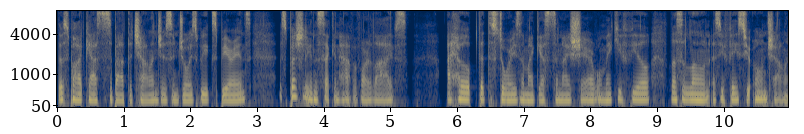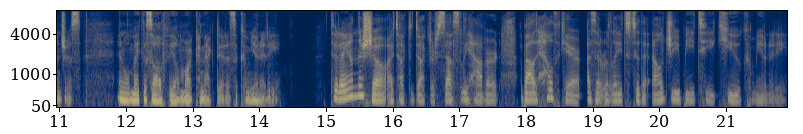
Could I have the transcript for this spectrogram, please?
This podcast is about the challenges and joys we experience, especially in the second half of our lives. I hope that the stories that my guests and I share will make you feel less alone as you face your own challenges and will make us all feel more connected as a community. Today on the show, I talked to Dr. Cecily Havert about healthcare as it relates to the LGBTQ community.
